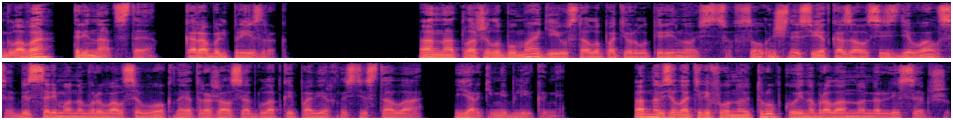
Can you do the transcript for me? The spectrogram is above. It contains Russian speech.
Глава 13. Корабль-призрак. Анна отложила бумаги и устало потерла переносицу. Солнечный свет, казалось, издевался, бесцеремонно врывался в окна и отражался от гладкой поверхности стола яркими бликами. Анна взяла телефонную трубку и набрала номер ресепшн.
